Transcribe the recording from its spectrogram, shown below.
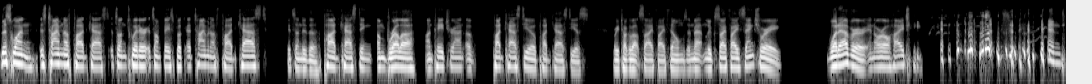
This one is Time Enough Podcast. It's on Twitter. It's on Facebook at Time Enough Podcast. It's under the podcasting umbrella on Patreon of Podcastio Podcastius, where we talk about sci-fi films and Matt and Luke's Sci-Fi Sanctuary, whatever, and oral hygiene. and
